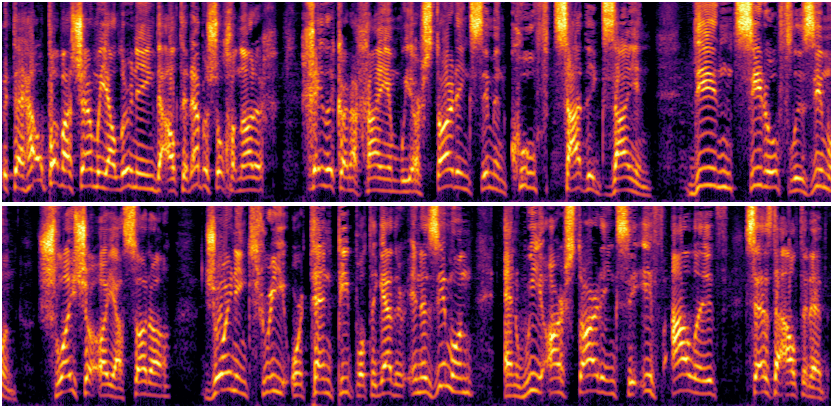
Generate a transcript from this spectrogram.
With the help of Hashem, we are learning the Alter Rebbe Shulchan Aruch, Chelek Orach Chayim. We are starting Siman Kuf Tzadik Zayin, Din Tziruf Lezimun, Shloisha Oyasara, joining three or ten people together in a Zimun, and we are starting Seif Aleph, says the Alter Rebbe.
